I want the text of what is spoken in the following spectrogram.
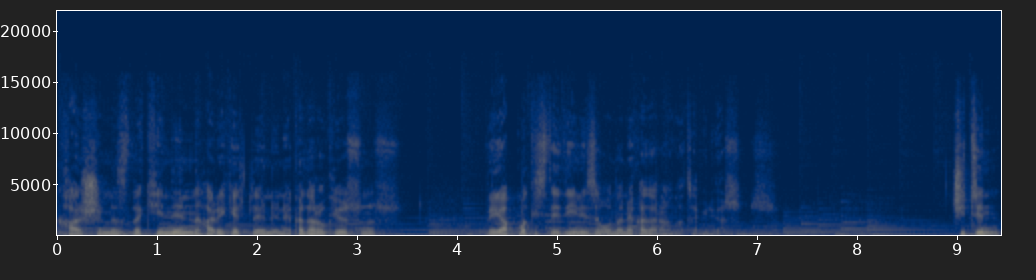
karşınızdakinin hareketlerini ne kadar okuyorsunuz ve yapmak istediğinizi ona ne kadar anlatabiliyorsunuz? Çitin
